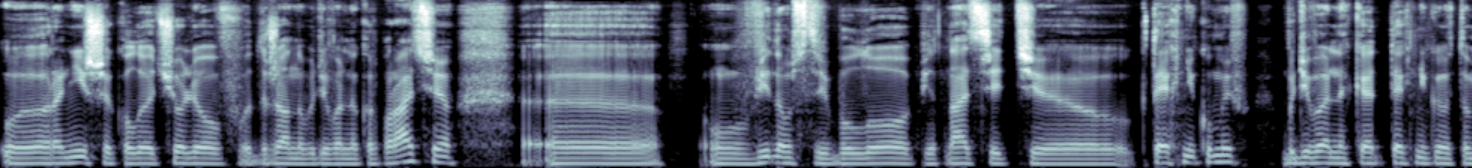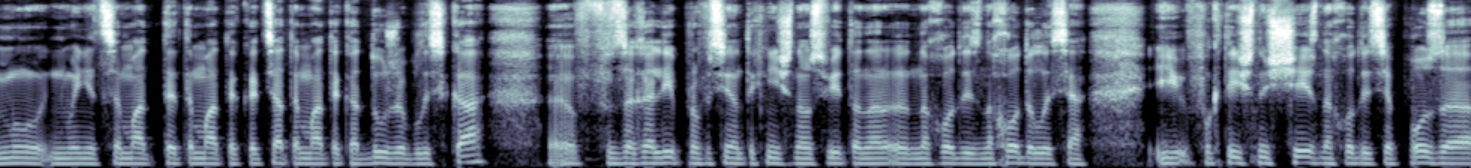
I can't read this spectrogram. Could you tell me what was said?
Раніше, коли очолював державну будівельну корпорацію, у відомстві було 15 технікумів будівельних технікумів, тому мені це тематика, ця тематика дуже близька. Е, взагалі професійно-технічна освіта знаходилася і фактично ще й знаходиться поза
